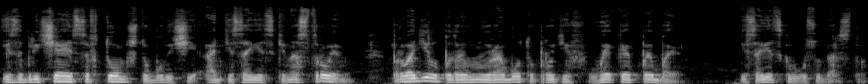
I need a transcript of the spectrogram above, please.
изобличается в том, что, будучи антисоветски настроен, проводил подрывную работу против ВКПБ и советского государства.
